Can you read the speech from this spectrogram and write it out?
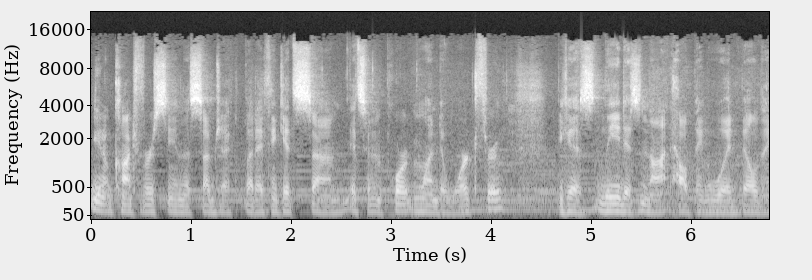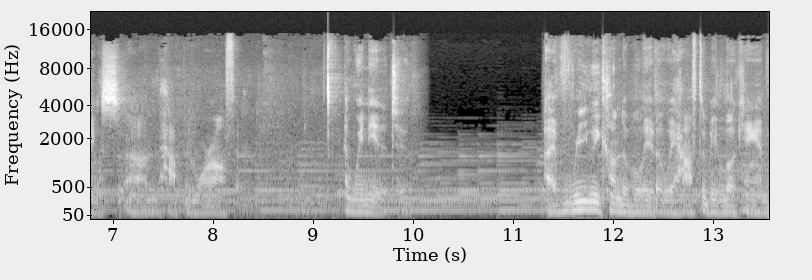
you know, controversy in this subject, but I think it's, um, it's an important one to work through because LEED is not helping wood buildings um, happen more often. And we need it to. I've really come to believe that we have to be looking, and,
